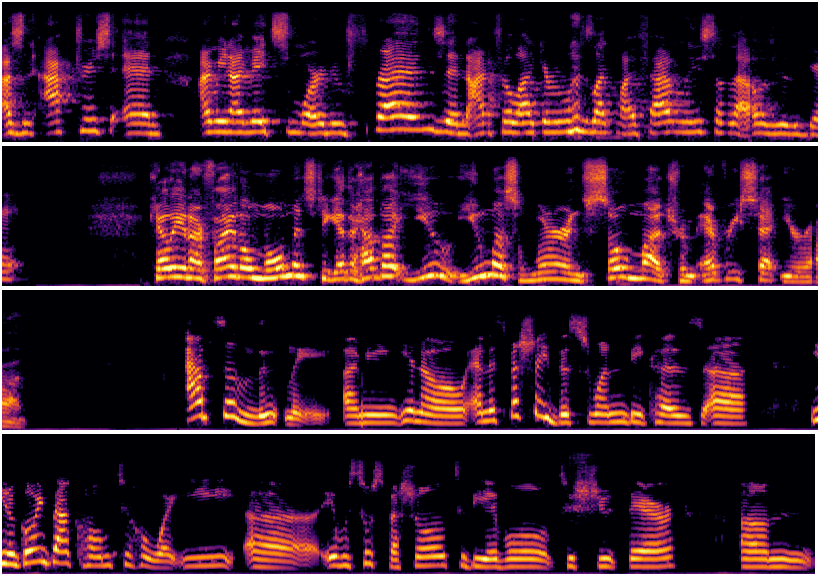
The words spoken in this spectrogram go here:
as an actress. And I mean, I made some more new friends and I feel like everyone's like my family. So that was really great. Kelly, in our final moments together, how about you? You must learn so much from every set you're on. Absolutely. I mean, you know, and especially this one because, uh, you know, going back home to Hawaii, uh, it was so special to be able to shoot there. Um,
